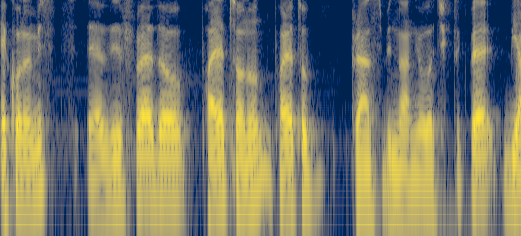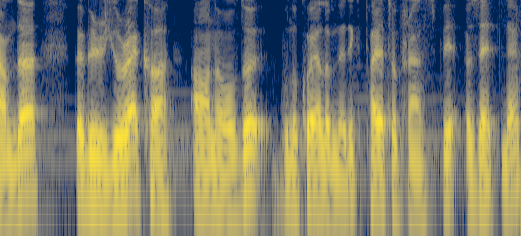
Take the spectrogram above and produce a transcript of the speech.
ekonomist e, Wilfredo Pareto'nun Pareto prensibinden yola çıktık ve bir anda böyle bir eureka anı oldu. Bunu koyalım dedik. Pareto prensibi özetle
